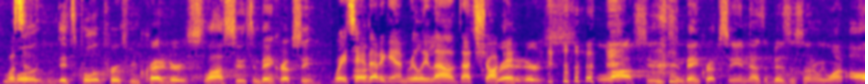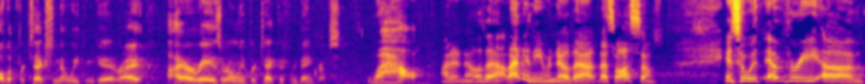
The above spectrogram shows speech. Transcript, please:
What's well, it? it's bulletproof from creditors, lawsuits, and bankruptcy. Wait, say that again really loud. That's shocking. Creditors, lawsuits, and bankruptcy. And as a business owner, we want all the protection that we can get, right? IRAs are only protected from bankruptcy. Wow, I didn't know that. I didn't even know that. That's awesome. And so, with every um,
